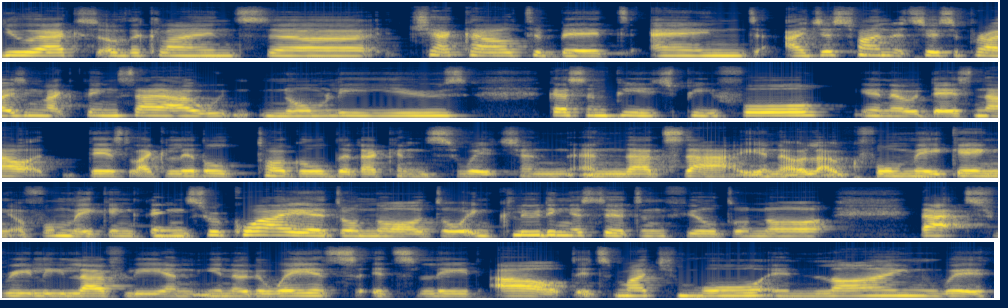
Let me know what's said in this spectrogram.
UX of the client's uh, checkout a bit. And I just find it so surprising, like things that I would normally use. In PHP 4, you know, there's now, there's like a little toggle that I can switch and, and that's that, you know, like for making, for making things required or not, or including a certain field or not. That's really lovely. And, you know, the way it's, it's laid out, it's much more in line with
